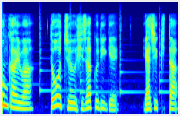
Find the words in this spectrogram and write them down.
今回は道中膝栗毛やじきた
